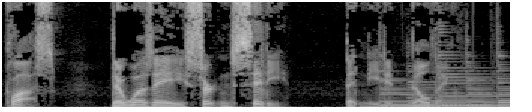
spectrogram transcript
Plus, there was a certain city that needed building.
